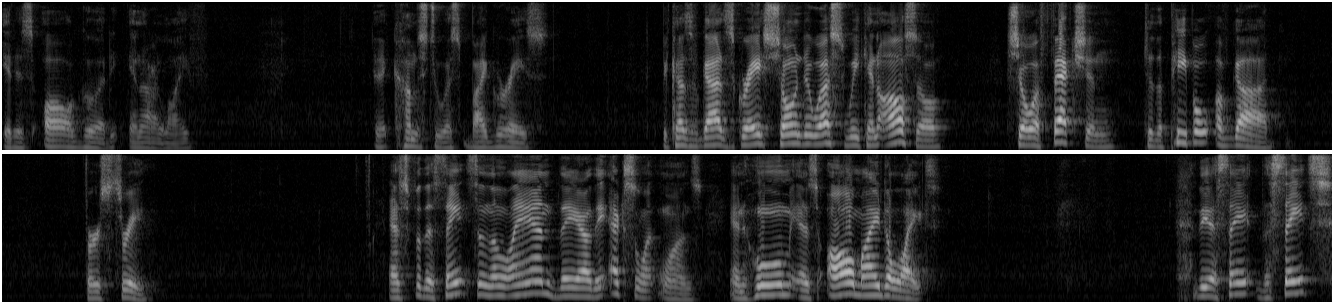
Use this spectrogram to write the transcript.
It is all good in our life. And it comes to us by grace. Because of God's grace shown to us, we can also show affection to the people of God. Verse 3 As for the saints in the land, they are the excellent ones, in whom is all my delight. The, the saints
